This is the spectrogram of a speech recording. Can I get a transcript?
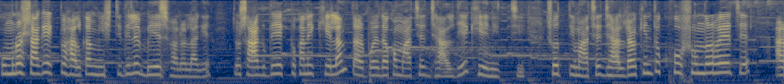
কুমড়োর শাকে একটু হালকা মিষ্টি দিলে বেশ ভালো লাগে। তো শাক দিয়ে একটুখানি খেলাম, তারপরে দেখো মাছের ঝাল দিয়ে খেয়ে নিচ্ছি। সত্যি মাছের ঝালটাও কিন্তু খুব সুন্দর হয়েছে, আর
